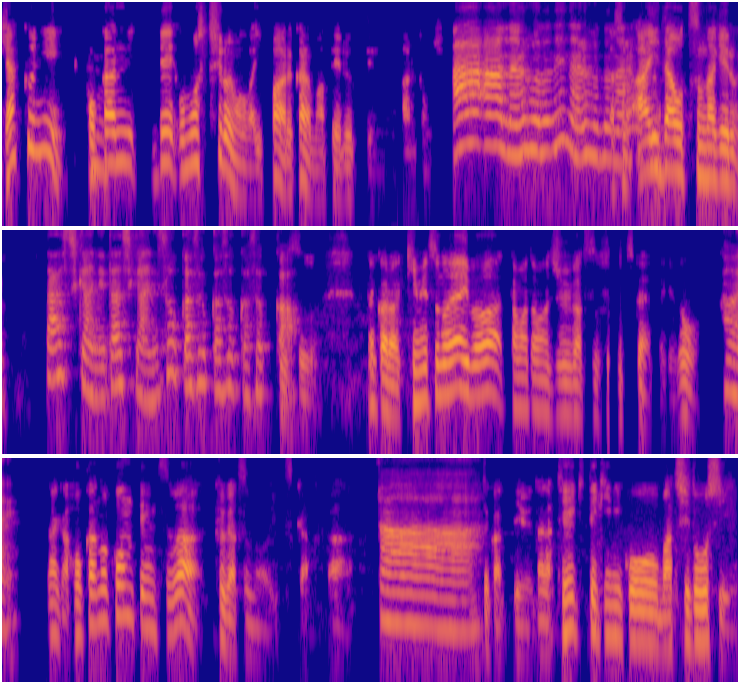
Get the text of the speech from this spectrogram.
逆に他に、で面白いものがいっぱいあるから待てるっていうのがあるかもしあーあー、なるほどね、なるほど、れなるほど。間をつなげる。確かに、確かに。そっか、そっか、そっか、そっか。だから「鬼滅の刃」はたまたま10月2日やったけどはい。なんか他のコンテンツは9月の5日とかあとかっていうなんか定期的にこう待ち遠しい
